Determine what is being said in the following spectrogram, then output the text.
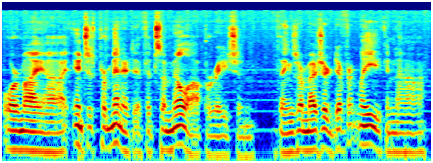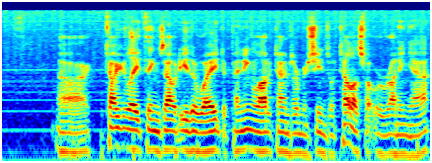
or my uh, inches per minute if it's a mill operation things are measured differently. You can uh, uh, calculate things out either way, depending. A lot of times our machines will tell us what we're running at.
